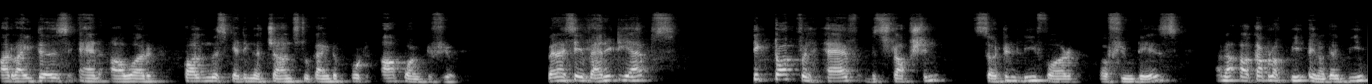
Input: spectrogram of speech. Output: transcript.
our writers and our columnists getting a chance to kind of put our point of view. When I say vanity apps, TikTok will have disruption, certainly for a few days. A, couple of you know, there'll be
